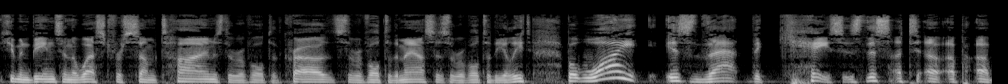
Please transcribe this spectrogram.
human beings in the West for some times the revolt of the crowds, the revolt of the masses, the revolt of the elite. But why is that the case? Is this a, a, a,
